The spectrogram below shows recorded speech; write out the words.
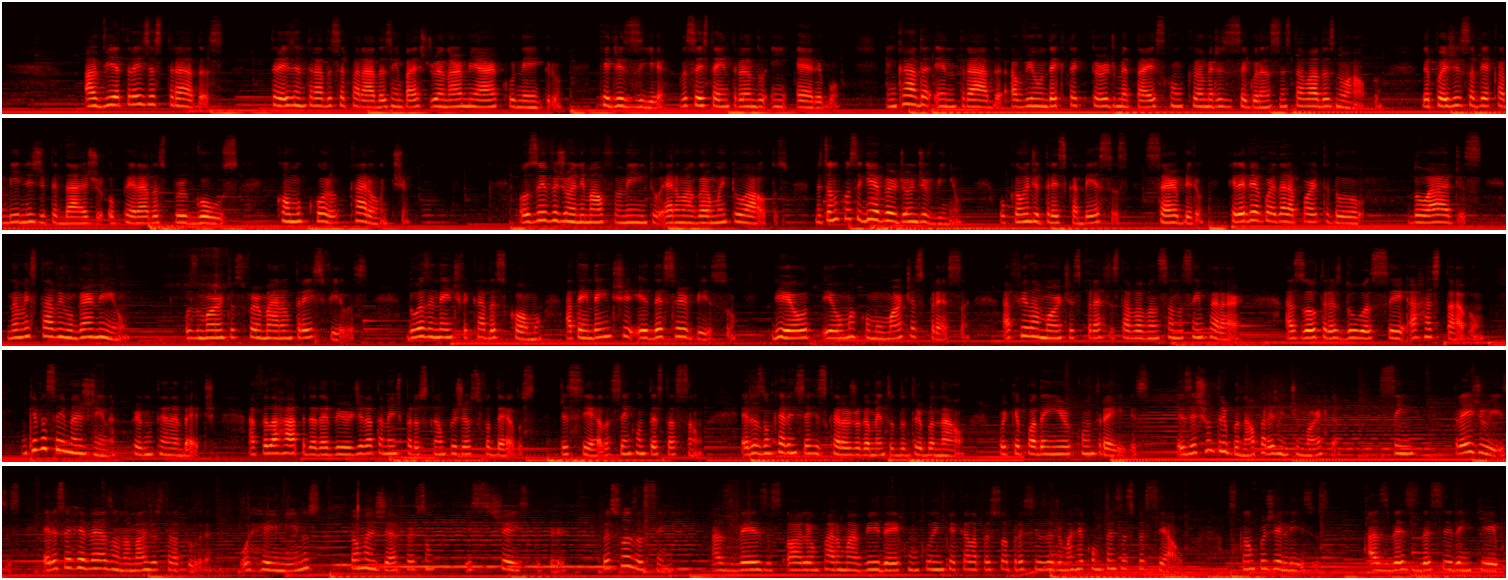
Havia três estradas, três entradas separadas embaixo de um enorme arco negro, que dizia: Você está entrando em Erebo. Em cada entrada havia um detector de metais com câmeras de segurança instaladas no alto. Depois disso havia cabines de pedágio operadas por Gous, como Caronte. Os vivos de um animal faminto eram agora muito altos, mas eu não conseguia ver de onde vinham. O cão de três cabeças, Cérbero, que devia guardar a porta do, do Hades, não estava em lugar nenhum. Os mortos formaram três filas, duas identificadas como atendente e de serviço, e, eu, e uma como morte expressa. A fila morte expressa estava avançando sem parar. As outras duas se arrastavam. O que você imagina? perguntei a Annabeth. A fila rápida deve ir diretamente para os campos de Osfodelos, disse ela, sem contestação. Eles não querem se arriscar ao julgamento do tribunal, porque podem ir contra eles. Existe um tribunal para gente morta? Sim, três juízes. Eles se revezam na magistratura: o rei Minos, Thomas Jefferson e Shakespeare. Pessoas assim, às vezes, olham para uma vida e concluem que aquela pessoa precisa de uma recompensa especial. Os campos de Elíseos, às vezes decidem que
